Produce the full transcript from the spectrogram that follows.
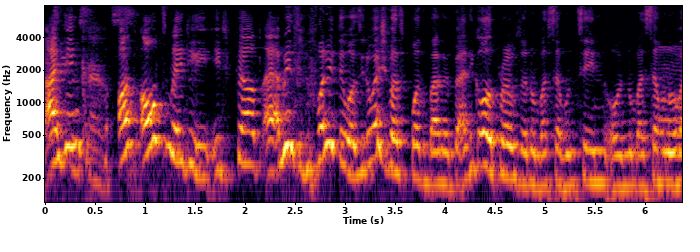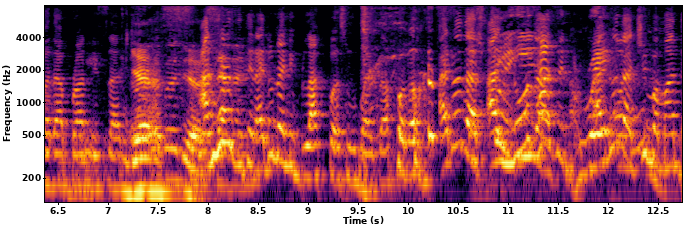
I think Makes sense. ul- ultimately it felt. I mean, the funny thing was, you know, when she first bought the bag, but I think all the products were number seventeen or number seven, whatever that brand mm. is. That Yes, yes. And here's the thing: I don't know any black person who buys that product. I know that. I know that. has a great- I know that Chimamanda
